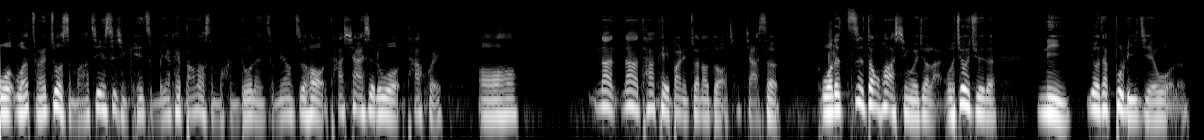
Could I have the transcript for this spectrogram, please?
我我要准备做什么，这件事情可以怎么样，可以帮到什么很多人，怎么样之后，他下一次如果他回，哦，那那他可以帮你赚到多少钱？假设我的自动化行为就来，我就觉得你又在不理解我了，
